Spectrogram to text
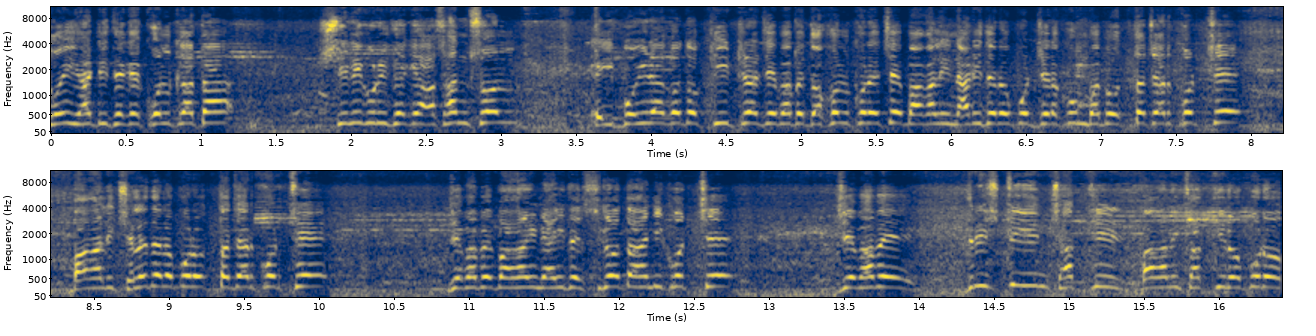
নৈহাটি থেকে কলকাতা, শিলিগুড়ি থেকে আসানসোল এই বহিরাগত কীটরা যেভাবে দখল করেছে, বাঙালি নারীদের ওপর যেরকমভাবে অত্যাচার করছে, বাঙালি ছেলেদের ওপর অত্যাচার করছে, যেভাবে বাঙালি নারীদের শ্লীলতাহানি করছে, যেভাবে দৃষ্টিহীন ছাত্রীর, বাঙালি ছাত্রীর ওপরও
